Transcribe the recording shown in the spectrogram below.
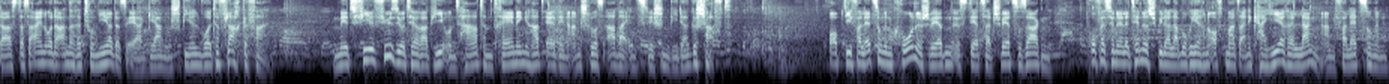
Da ist das ein oder andere Turnier, das er gerne spielen wollte, flach gefallen. Mit viel Physiotherapie und hartem Training hat er den Anschluss aber inzwischen wieder geschafft. Ob die Verletzungen chronisch werden, ist derzeit schwer zu sagen. Professionelle Tennisspieler laborieren oftmals eine Karriere lang an Verletzungen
